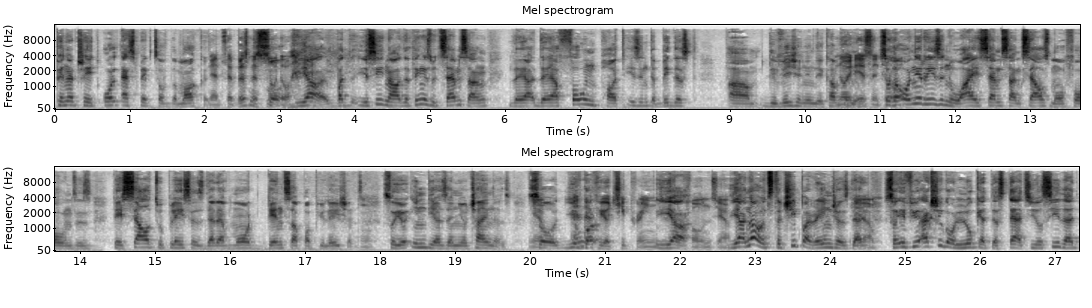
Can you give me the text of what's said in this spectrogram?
penetrate all aspects of the market. yeah, it's a business So model yeah, but you see now the thing is with Samsung, their their phone part isn't the biggest um, division in the company. isn't So the only reason why Samsung sells more phones is they sell to places that have more denser populations. So your Indias and your Chinas. Mm. Yeah. So you've and got for your cheap range yeah. phones yeah Yeah, no, it's the cheaper ranges that. Yeah. So if you actually go look at the stats, you'll see that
